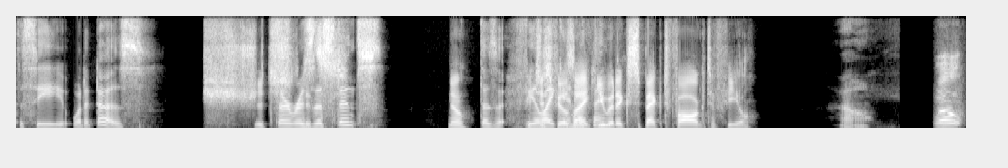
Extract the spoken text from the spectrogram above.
to see what it does. Shh, Is It's there it's- resistance? No, Does it it feel just like feels like you would expect fog to feel. Oh, Well,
